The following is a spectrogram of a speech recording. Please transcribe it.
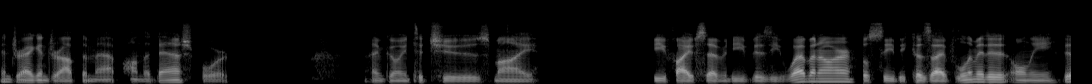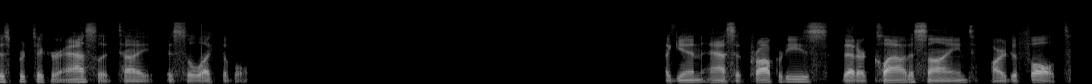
and drag and drop the map on the dashboard. I'm going to choose my V570 Visi webinar. You'll see because I've limited only this particular asset type is selectable. Again, asset properties that are cloud assigned are default.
